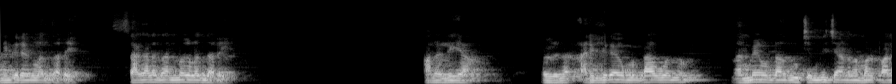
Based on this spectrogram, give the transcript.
അനുഗ്രഹങ്ങളും തടയും സകല നന്മകളും തടയും. അലലിയ ഒരു അനുഗ്രഹം ഉണ്ടാകുമെന്നും നന്മയുണ്ടാകുമെന്നും ചിന്തിച്ചാണ് നമ്മൾ പല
